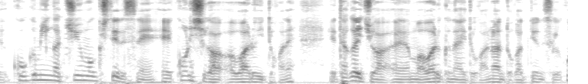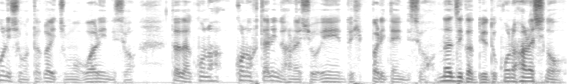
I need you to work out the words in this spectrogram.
えー国民が注目してですね、えー小西が悪いとかね、高市は、えーまあ、悪くないとかなんとかって言うんですけど、小西も高市も悪いんですよ。ただこの、この2人の話を永遠と引っ張りたいんですよ。なぜかというと、この話の、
